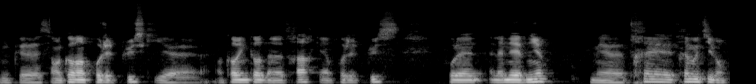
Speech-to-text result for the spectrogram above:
Donc euh, c'est encore un projet de plus qui, euh, encore une corde à notre arc et un projet de plus pour la- l'année à venir, mais euh, très très motivant.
